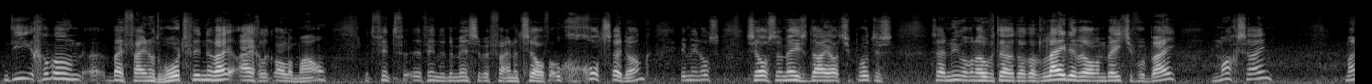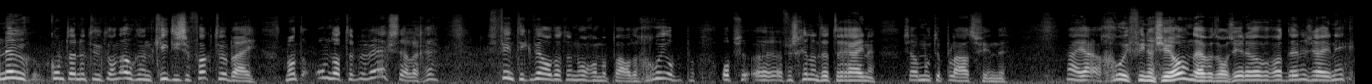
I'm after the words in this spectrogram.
die gewoon eh, bij Feyenoord hoort, vinden wij eigenlijk allemaal. Dat vindt, vinden de mensen bij Feyenoord zelf ook, godzijdank inmiddels. Zelfs de meeste diehard supporters zijn nu wel van overtuigd dat dat lijden wel een beetje voorbij mag zijn. Maar nu komt er natuurlijk dan ook een kritische factor bij. Want om dat te bewerkstelligen, vind ik wel dat er nog een bepaalde groei op, op uh, verschillende terreinen zou moeten plaatsvinden. Nou ja, groei financieel, daar hebben we het wel eens eerder over gehad, Dennis, jij en ik.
